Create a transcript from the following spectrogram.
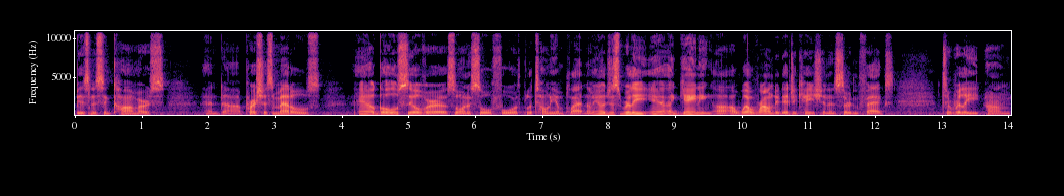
business and commerce and precious metals you know, gold, silver, so on and so forth, plutonium, platinum, you know, just really you know, gaining a, a well rounded education in certain facts to really um,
